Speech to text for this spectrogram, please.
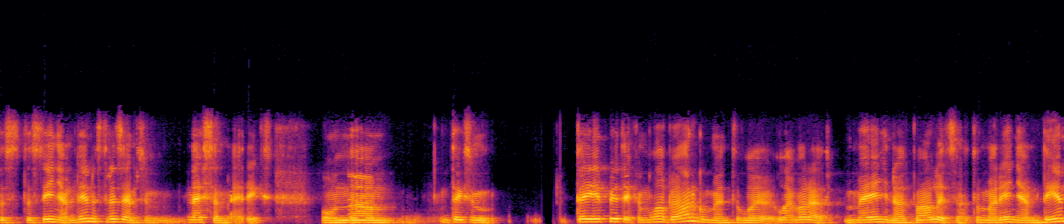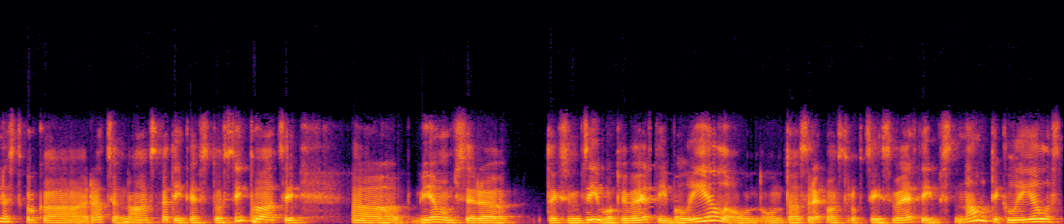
tas, tas ieņēmuma dienas redzējums ir nesamērīgs. Un, teiksim, te ir pietiekami labi argumenti, lai, lai varētu mēģināt pārliecināt, tomēr ieņemt dienestu kaut kā racionāli skatīties to situāciju. Ja mums ir teiksim, dzīvokļa vērtība liela un, un tās rekonstrukcijas vērtības nav tik lielas,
